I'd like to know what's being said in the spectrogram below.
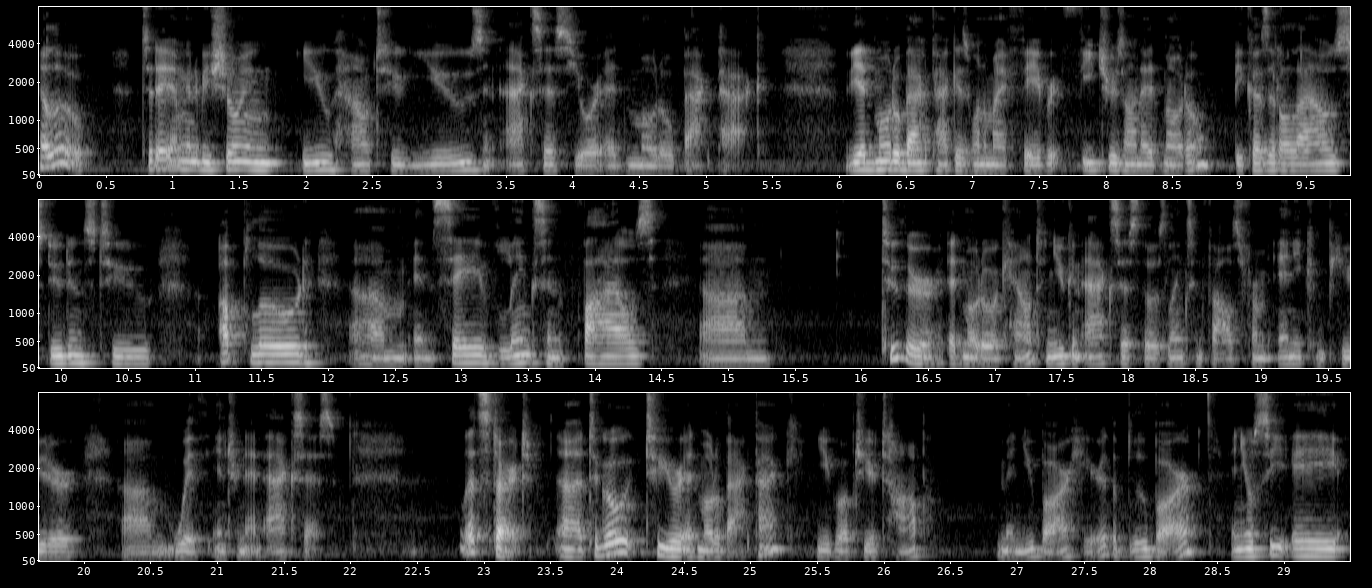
Hello. Today I'm going to be showing you how to use and access your Edmodo backpack. The Edmodo backpack is one of my favorite features on Edmodo because it allows students to upload um, and save links and files um, to their Edmodo account and you can access those links and files from any computer um, with internet access. Let's start. Uh, to go to your Edmodo backpack, you go up to your top menu bar here, the blue bar, and you'll see a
